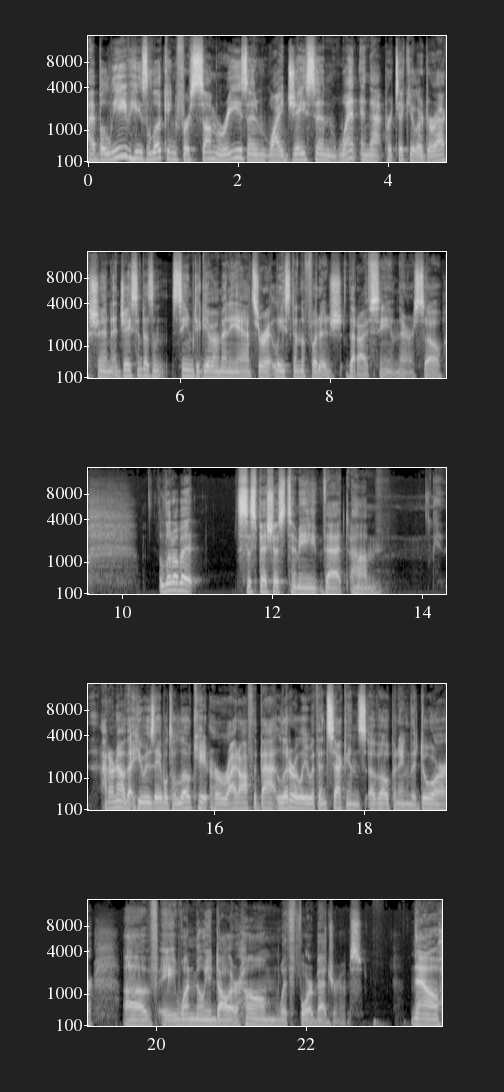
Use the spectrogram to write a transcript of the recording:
I believe he's looking for some reason why Jason went in that particular direction, and Jason doesn't seem to give him any answer, at least in the footage that I've seen there. So a little bit suspicious to me that um, I don't know that he was able to locate her right off the bat, literally within seconds of opening the door of a one million dollar home with four bedrooms. Now,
